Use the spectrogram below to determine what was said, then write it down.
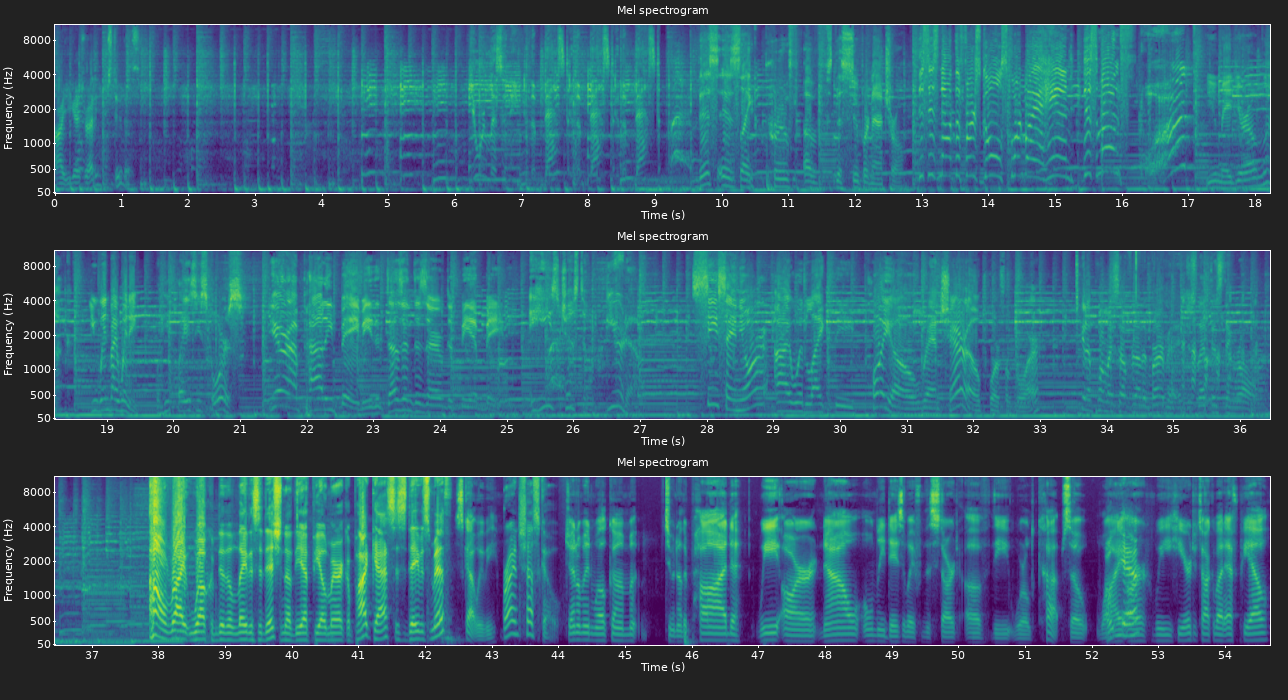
All right, you guys ready? Let's do this. You're listening to the best, to the best, to the best. This is like proof of the supernatural. This is not the first goal scored by a hand this month. What? You made your own luck. You win by winning. When he plays, he scores. You're a pouty baby that doesn't deserve to be a baby. He's just a weirdo. Si, senor, I would like the Pollo Ranchero, por favor. I'm just gonna pour myself another bourbon and just let this thing roll. All right, welcome to the latest edition of the FPL America podcast. This is David Smith. Scott Weeby. Brian Chesko. Gentlemen, welcome to another pod. We are now only days away from the start of the World Cup. So, why oh, yeah? are we here to talk about FPL?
